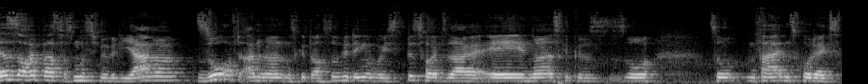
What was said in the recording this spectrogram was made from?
das ist auch etwas, das muss ich mir über die Jahre so oft anhören. Und es gibt auch so viele Dinge, wo ich bis heute sage, ey, ne, es gibt so, so einen Verhaltenskodex.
